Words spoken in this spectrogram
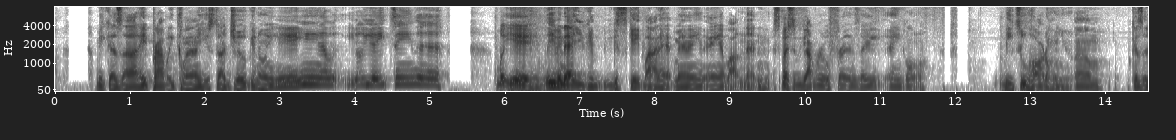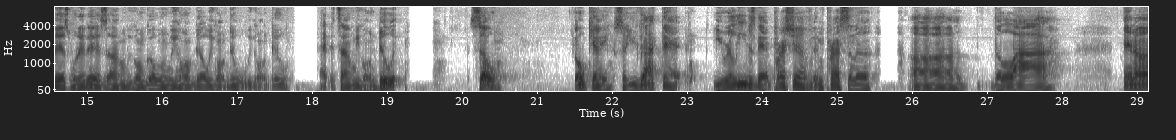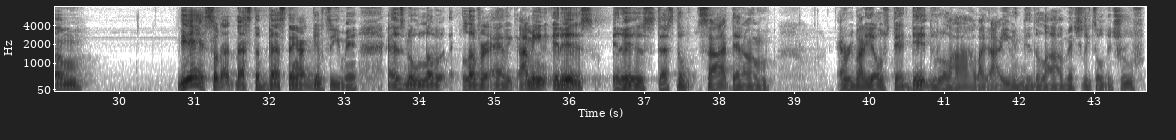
because uh, they probably clown you, start joking on you. Yeah, you you 18. Uh. But yeah, even that you can you can skate by that, man. Ain't, ain't about nothing. Especially if you got real friends, they ain't gonna be too hard on you. Um, because it is what it is. Um, we gonna go when we gonna go. We gonna do what we gonna do at the time we gonna do it. So, okay, so you got that. You relieves that pressure of impressing her, uh, the lie, and um, yeah, so that that's the best thing I give to you, man. As no lover lover advocate, I mean, it is, it is. That's the side that um everybody else that did do the lie, like I even did the lie, eventually told the truth.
